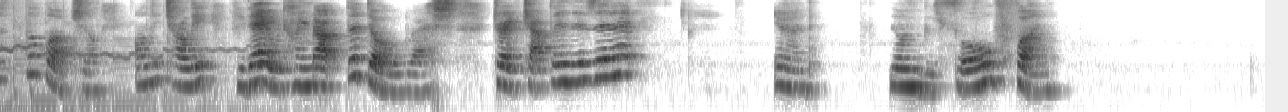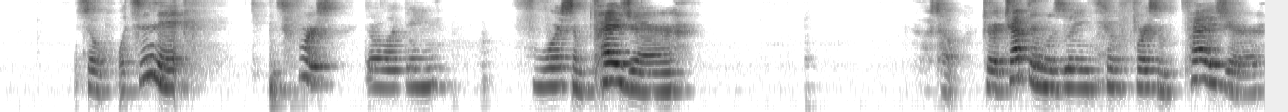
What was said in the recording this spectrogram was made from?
the Blob Show. Only Charlie. Today we're talking about the Gold Rush. Drake Chaplin is in it, and it'll be so fun. So what's in it? Is first they're looking for some treasure. So Drake Chaplin was looking for some treasure.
